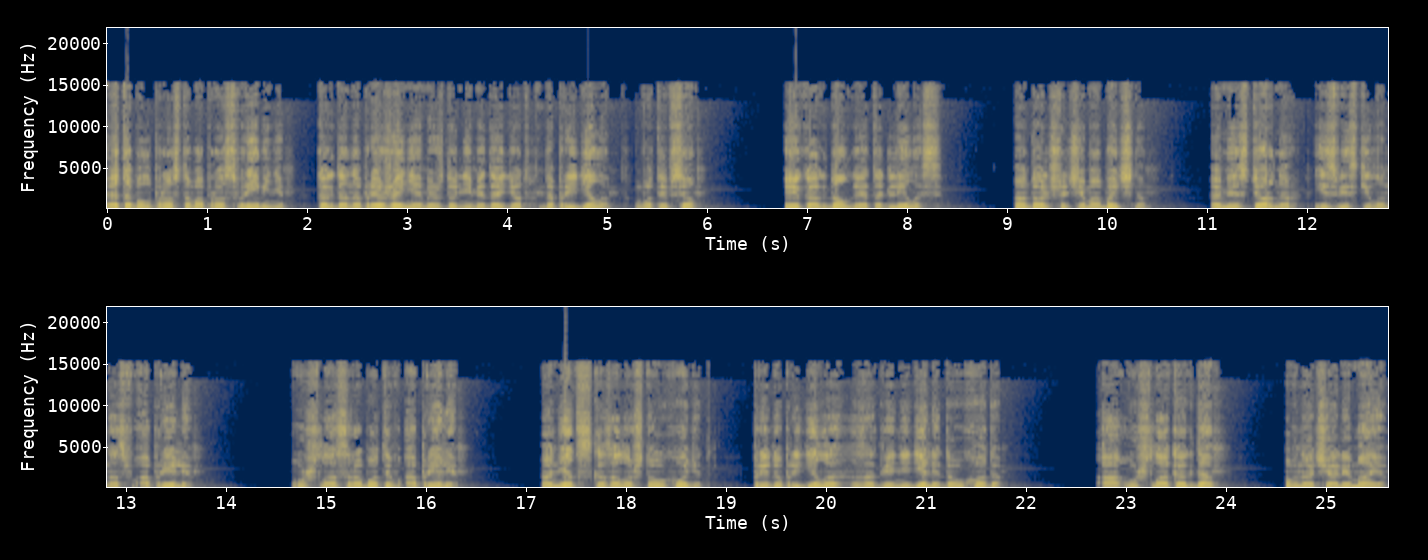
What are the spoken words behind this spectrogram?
Это был просто вопрос времени, когда напряжение между ними дойдет до предела, вот и все». «И как долго это длилось?» «Дольше, чем обычно. Мисс Тернер известила нас в апреле». Ушла с работы в апреле? А нет, сказала, что уходит. Предупредила за две недели до ухода. А ушла когда? В начале мая.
